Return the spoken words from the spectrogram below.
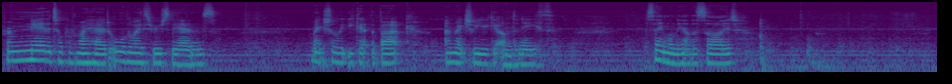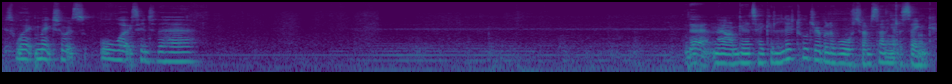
from near the top of my head all the way through to the ends. Make sure that you get the back and make sure you get underneath. Same on the other side. Just work, make sure it's all worked into the hair. There, now I'm gonna take a little dribble of water, I'm standing at the sink.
